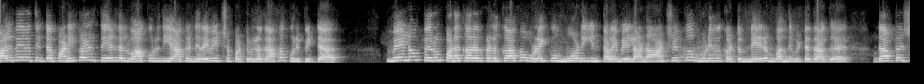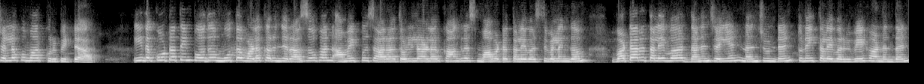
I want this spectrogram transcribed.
பல்வேறு திட்ட பணிகள் தேர்தல் வாக்குறுதியாக நிறைவேற்றப்பட்டுள்ளதாக குறிப்பிட்டார். மேலும் பெரும் பணக்காரர்களுக்காக உழைக்கும் மோடியின் தலைமையிலான ஆட்சிக்கு முடிவு கட்டும் நேரம் வந்துவிட்டதாக டாக்டர் செல்லகுமார் குறிப்பிட்டார். இந்த கூட்டத்தின் போது மூத்த வழக்கறிஞர் அசோகன் அமைப்பு சாரா தொழிலாளர் காங்கிரஸ் மாவட்ட தலைவர் சிவலிங்கம் வட்டார தலைவர் தனஞ்சயன் நஞ்சுண்டன் துணைத் தலைவர் விவேகானந்தன்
